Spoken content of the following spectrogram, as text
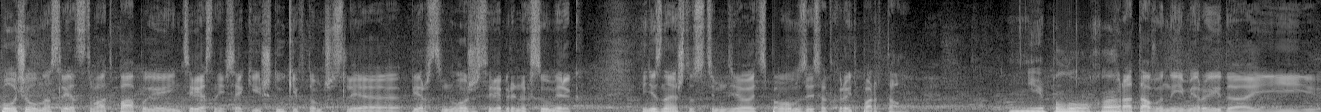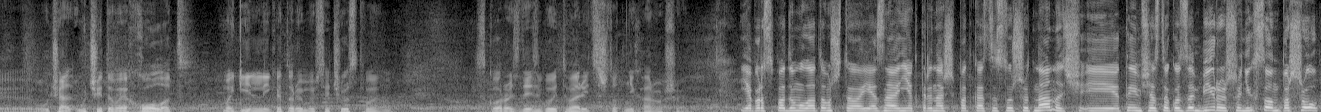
получил наследство от папы интересные всякие штуки, в том числе перстень ложи серебряных сумерек. И не знаю, что с этим делать. По-моему, здесь открыть портал. Неплохо. Врата в иные миры, да, и э, уча- учитывая холод могильный, который мы все чувствуем, скоро здесь будет твориться что-то нехорошее. Я просто подумала о том, что я знаю, некоторые наши подкасты слушают на ночь, и ты им сейчас такой зомбируешь, у них сон пошел,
